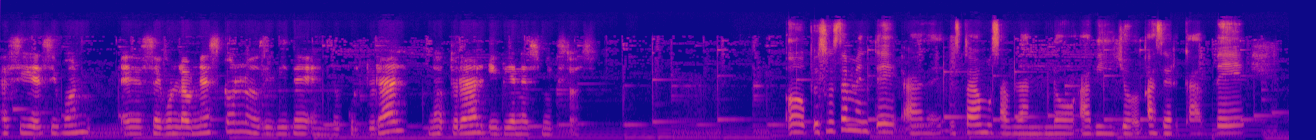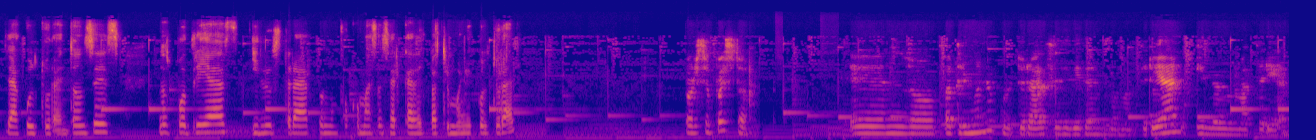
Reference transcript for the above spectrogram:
Así es, Ivonne. Eh, según la UNESCO, lo divide en lo cultural, natural y bienes mixtos. Oh, pues justamente ah, estábamos hablando, Avi y yo, acerca de la cultura. Entonces, ¿nos podrías ilustrar con un poco más acerca del patrimonio cultural? Por supuesto. En lo patrimonio cultural se divide en lo material y lo inmaterial.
